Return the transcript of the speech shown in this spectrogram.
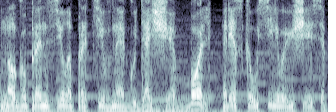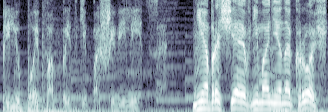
Ногу пронзила противная гудящая боль, резко усиливающаяся при любой попытке пошевелиться. Не обращая внимания на кровь,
